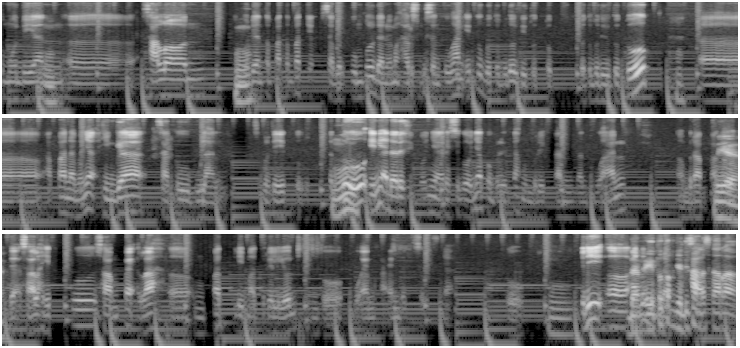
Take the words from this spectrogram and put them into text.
kemudian hmm. uh, salon Hmm. Kemudian tempat-tempat yang bisa berkumpul dan memang harus bersentuhan itu betul-betul ditutup. Betul-betul ditutup hmm. uh, apa namanya hingga satu bulan. Seperti itu. Tentu hmm. ini ada resikonya. Resikonya pemerintah memberikan bantuan uh, berapa yeah. tidak salah itu sampailah uh, 4-5 triliun untuk UMKM dan seterusnya. Hmm. jadi uh, dan itu terjadi sampai sekarang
